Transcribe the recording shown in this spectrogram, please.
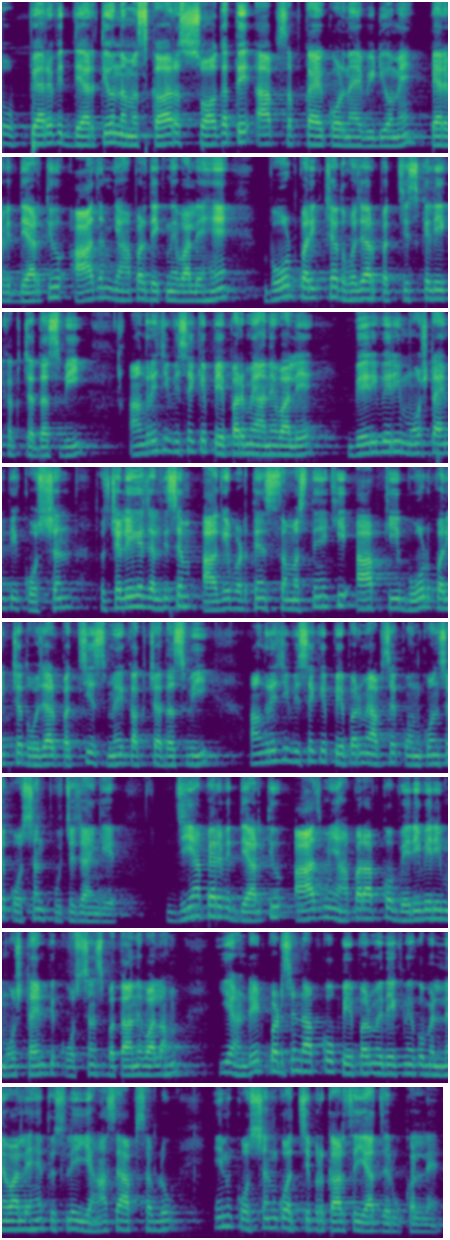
तो प्यारे विद्यार्थियों, नमस्कार। स्वागत है आप सबका एक और नए वीडियो में। प्यारे विद्यार्थियों, आज हम यहाँ पर देखने वाले हैं बोर्ड परीक्षा 2025 के लिए कक्षा दसवीं। अंग्रेज़ी विषय के पेपर में आने वाले वेरी वेरी मोस्ट टाइम पी क्वेश्चन तो चलिएगा जल्दी से हम आगे बढ़ते हैं। समझते हैं कि आपकी बोर्ड परीक्षा 2025 में कक्षा दसवीं अंग्रेज़ी विषय के पेपर में आपसे कौन कौन से क्वेश्चन पूछे जाएँगे। जी हाँ प्यारे विद्यार्थियों, आज मैं यहाँ पर आपको वेरी वेरी मोस्ट टाइम के क्वेश्चंस बताने वाला हूँ। ये हंड्रेड परसेंट आपको पेपर में देखने को मिलने वाले हैं तो इसलिए यहाँ से आप सब लोग इन क्वेश्चन को अच्छे प्रकार से याद ज़रूर कर लें।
